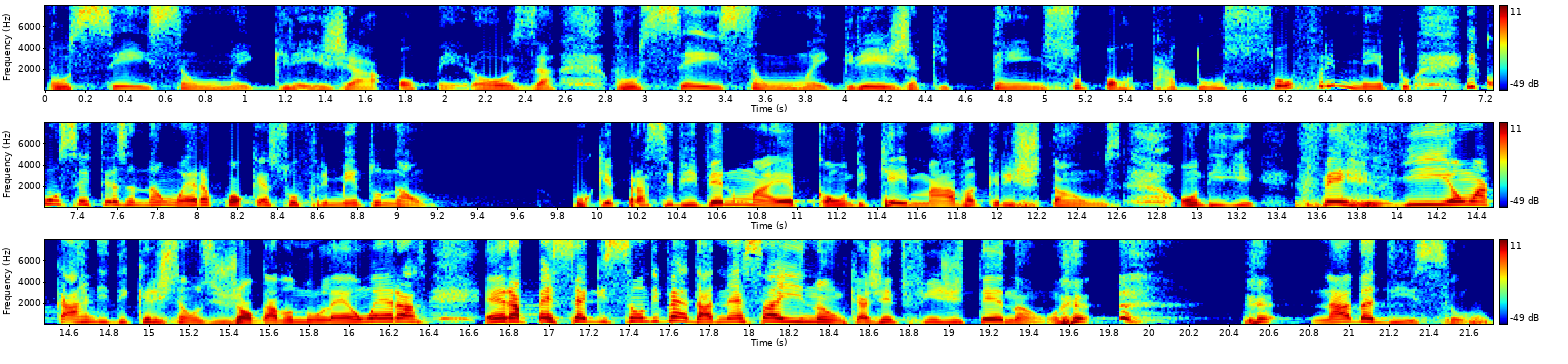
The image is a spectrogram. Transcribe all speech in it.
Vocês são uma igreja operosa, vocês são uma igreja que tem suportado o sofrimento. E com certeza não era qualquer sofrimento, não. Porque para se viver numa época onde queimava cristãos, onde ferviam a carne de cristãos e jogavam no leão, era, era perseguição de verdade. Não é aí, não, que a gente finge ter, não. Nada disso.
